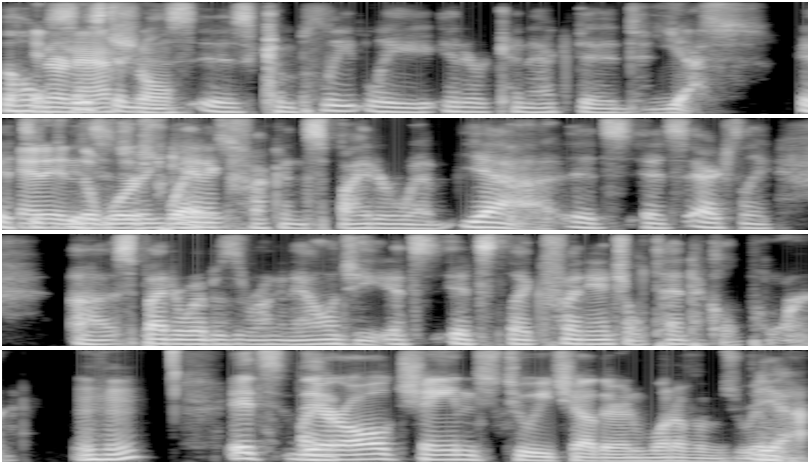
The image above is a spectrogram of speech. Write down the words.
the whole system International- is, is completely interconnected. Yes. It's And a, in the it's a worst gigantic ways. fucking spider web. Yeah, it's it's actually uh, spider web is the wrong analogy. It's it's like financial tentacle porn. Mm-hmm. It's Like- they're all chained to each other, and one of them's really Yeah.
